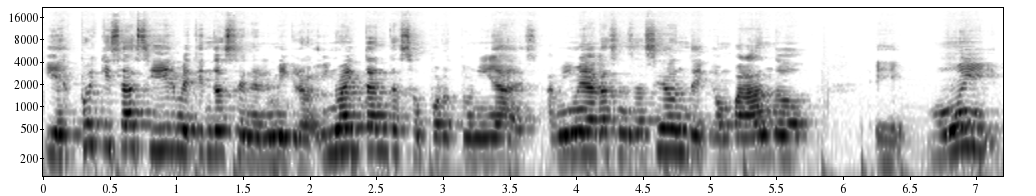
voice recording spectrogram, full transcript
y después quizás ir metiéndose en el micro. Y no hay tantas oportunidades. A mí me da la sensación de comparando eh, muy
